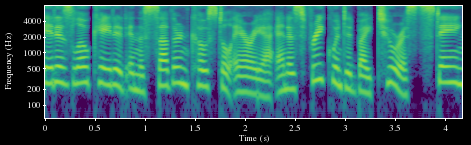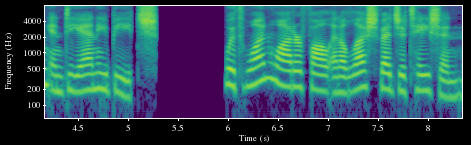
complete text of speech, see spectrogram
It is located in the southern coastal area and is frequented by tourists staying in Diani Beach. With one waterfall and a lush vegetation,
